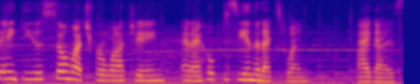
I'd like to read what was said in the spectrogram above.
thank you so much for watching, and I hope to see you in the next one. Bye, guys.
